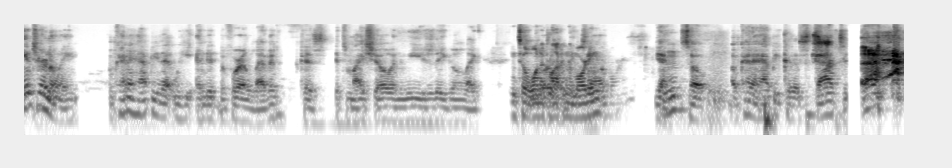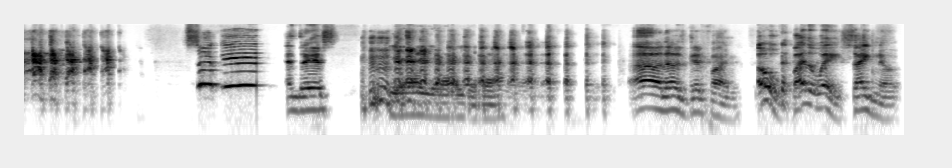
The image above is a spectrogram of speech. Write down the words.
Internally, I'm kind of happy that we ended before eleven because it's my show and we usually go like Until one o'clock in the morning. Yeah, Mhm. so I'm kind of happy because it's got to. Suck it, Andres. Yeah, yeah, yeah. oh, that was good fun. Oh, by the way, side note,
